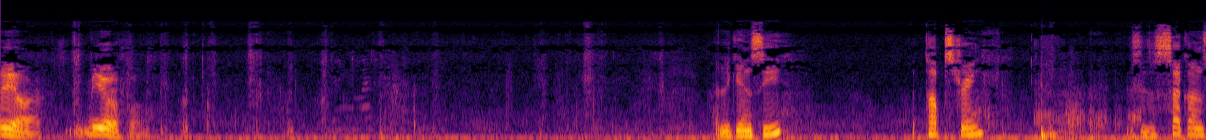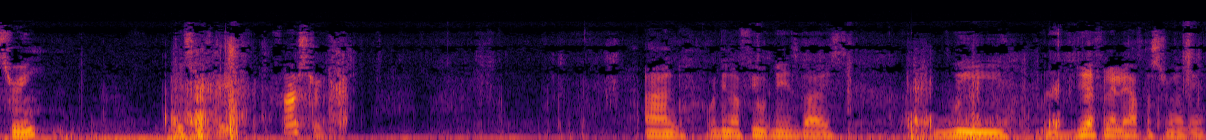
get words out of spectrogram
They are beautiful. As you can see, the top string. This is the second string. This is the first string. And within a few days, guys, we definitely have to string again.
